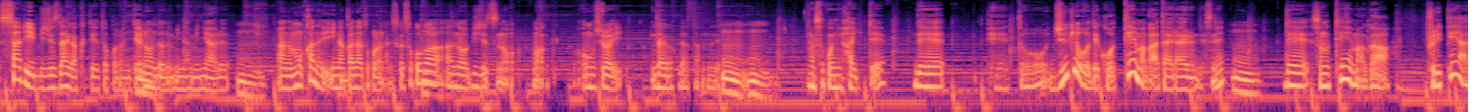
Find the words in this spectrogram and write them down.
サリー美術大学っていうところにいて、うん。ロンドンの南にあるうん。あのもうかなり田舎なところなんですけどそこが、うんあの美術の、まあ、面白い大学だったのでう、んまあそこに入ってでえっ、と授業でこうテーマが与えられるんですね。うん。うんでそのテーマが「プリペア」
